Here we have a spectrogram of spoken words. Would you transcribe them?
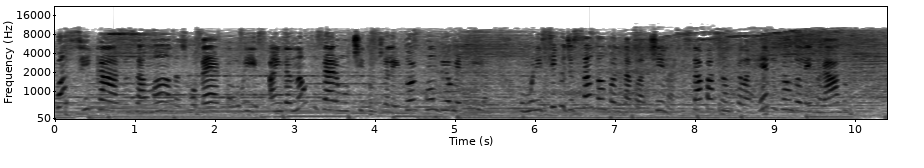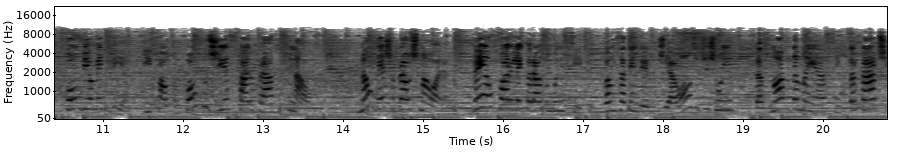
Quantos Ricardos, Amandas, Roberta, Luiz ainda não fizeram o título de eleitor com biometria? O município de Santo Antônio da Platina está passando pela revisão do eleitorado com biometria e faltam poucos dias para o prazo final. Não deixa para a última hora. Venha ao Fórum Eleitoral do município. Vamos atender no dia 11 de junho, das 9 da manhã às 5 da tarde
